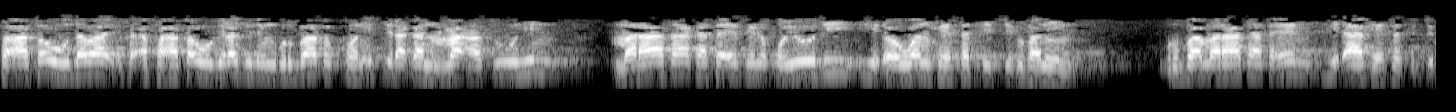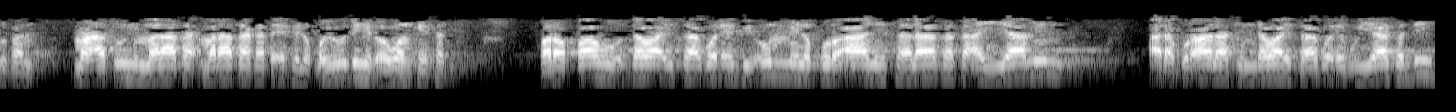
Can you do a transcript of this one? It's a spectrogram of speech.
فأتوه, دوا فأتوه برجل قربات كون اتركا معتوه مراتا كتئ في القيود هدوان كيست التلفانين قربا مراتا تئن هدا كيست التلفان معتوه مراتا, مراتا كتئ في القيود هدوان كيست. فرقاه دواء إساقول بأم القرآن ثلاثة أيام. على قرآنات دواء إساقول بياسدي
